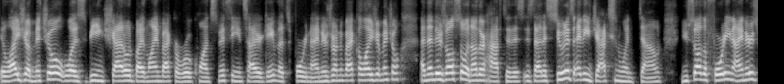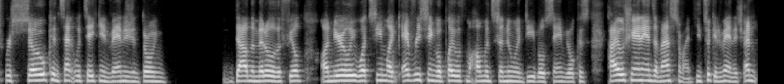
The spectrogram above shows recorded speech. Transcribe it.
Elijah Mitchell was being shadowed by linebacker Roquan Smith the entire game. That's 49ers running back Elijah Mitchell. And then there's also another half to this is that as soon as Eddie Jackson went down, you saw the 49ers were so content with taking advantage and throwing down the middle of the field on nearly what seemed like every single play with Mohamed Sanu and Deebo Samuel because Kyle Shanahan's a mastermind. He took advantage. And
